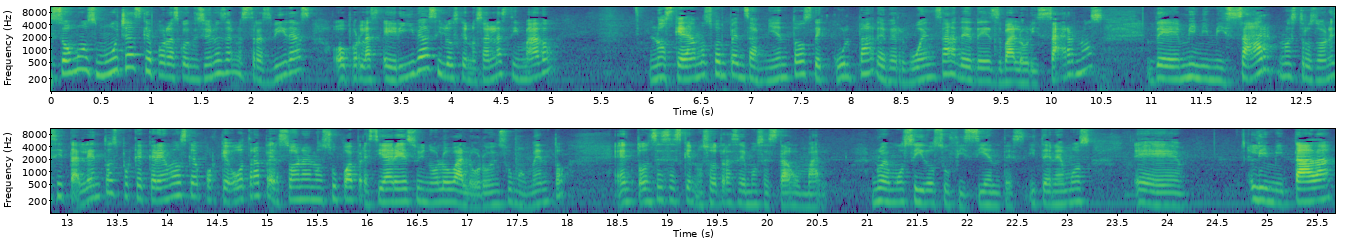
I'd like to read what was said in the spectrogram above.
somos muchas que por las condiciones de nuestras vidas o por las heridas y los que nos han lastimado, nos quedamos con pensamientos de culpa, de vergüenza, de desvalorizarnos, de minimizar nuestros dones y talentos porque creemos que porque otra persona no supo apreciar eso y no lo valoró en su momento, entonces es que nosotras hemos estado mal, no hemos sido suficientes y tenemos eh, limitada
